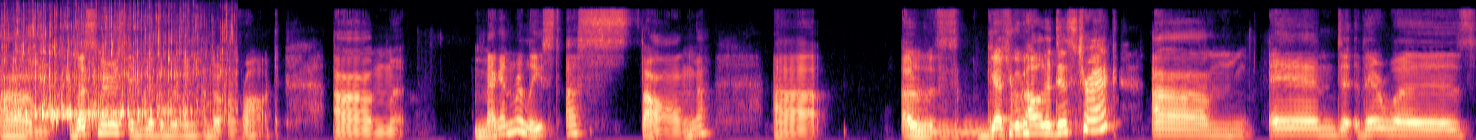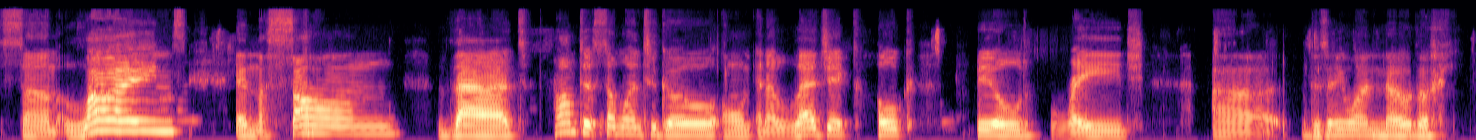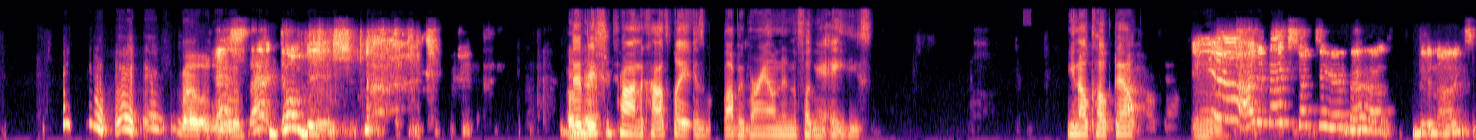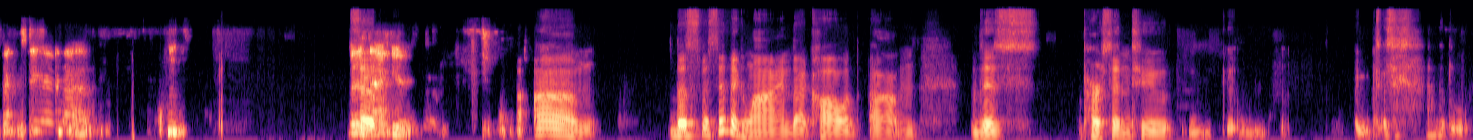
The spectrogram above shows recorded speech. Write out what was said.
Um, listeners, if you have been living under a rock, um, Megan released a song. Uh, I guess you could call it a diss track. Um, and there was some lines in the song that prompted someone to go on an alleged coke filled rage. Uh, does anyone know the? yes, that dumb bitch. okay. That bitch trying to cosplay as Bobby Brown in the fucking eighties. You know, coked out. Yeah, I did not expect to hear that. Did not expect to hear that. but so, it's accurate. Um, the specific line that called um this person to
